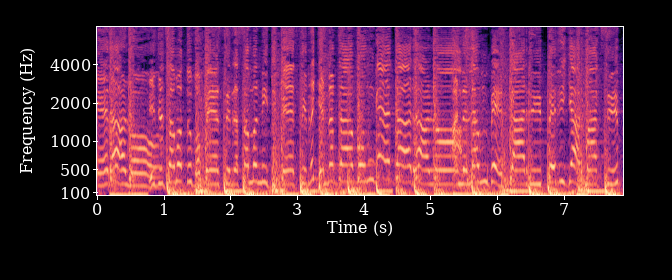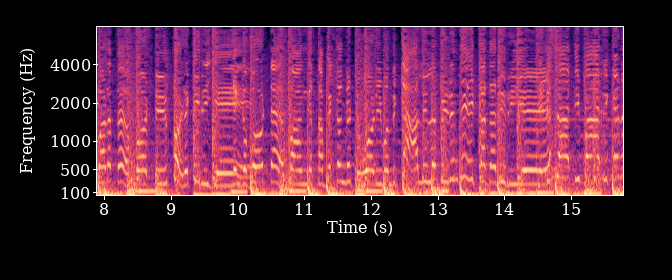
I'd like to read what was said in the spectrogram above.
ஏறாளம் இது சமத்துவம் பேசுற பேசுற என்னதான் உங்க தாராளம்? அண்ணல் அம்பேத்காரு பெரியார் மார்க்ஸ் படத்தை போட்டு பழக்கிறியே. எங்க போட்ட வாங்க தப்பக்கங்கட்டு ஓடி வந்து காலில விழுந்து கதறியே சாதி பாரு கணக்கு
